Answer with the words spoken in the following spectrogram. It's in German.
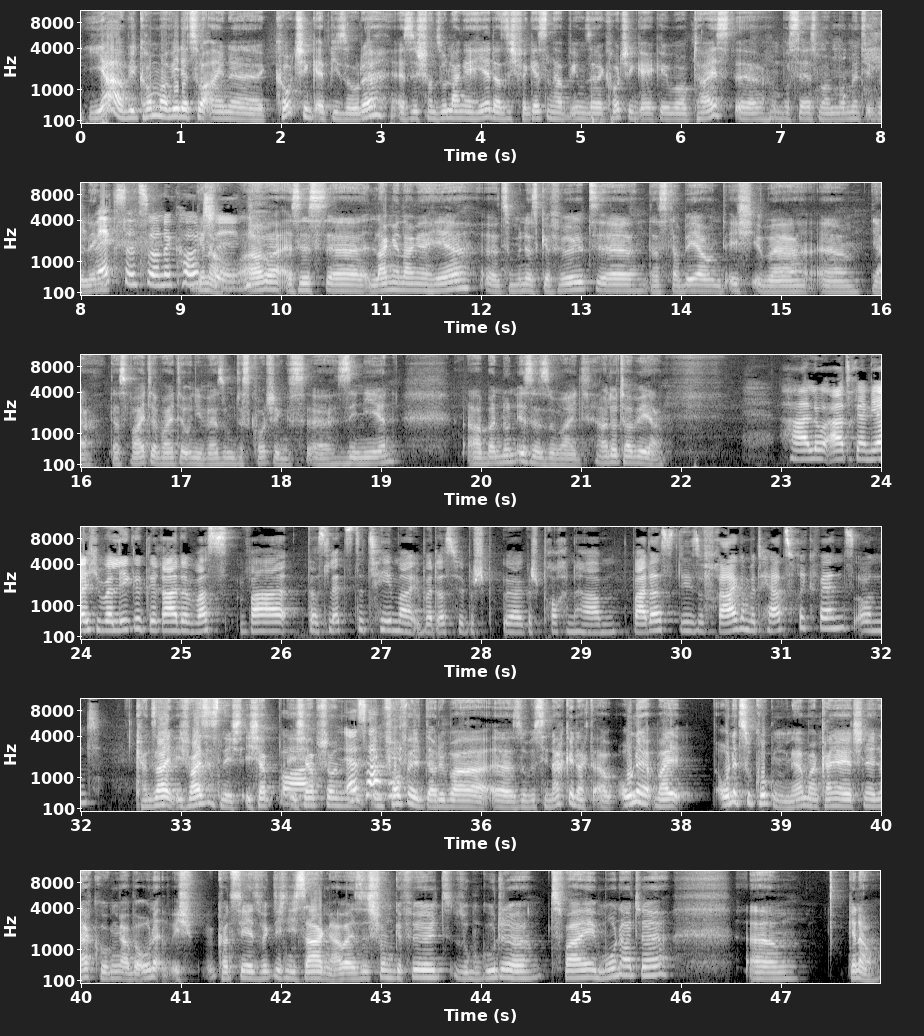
Ja, willkommen mal wieder zu einer Coaching-Episode. Es ist schon so lange her, dass ich vergessen habe, wie unsere Coaching-Ecke überhaupt heißt. Äh, musste erst mal einen Moment überlegen. Wechselzone Coaching. Genau, aber es ist äh, lange, lange her, äh, zumindest gefühlt, äh, dass Tabea und ich über äh, ja, das weite, weite Universum des Coachings äh, sinnieren. Aber nun ist es soweit. Hallo Tabea. Hallo Adrian. Ja, ich überlege gerade, was war das letzte Thema, über das wir äh, gesprochen haben? War das diese Frage mit Herzfrequenz und kann sein, ich weiß es nicht. Ich habe ich hab schon im Vorfeld darüber äh, so ein bisschen nachgedacht, aber ohne, weil ohne zu gucken, ne? man kann ja jetzt schnell nachgucken, aber ohne, ich könnte es dir jetzt wirklich nicht sagen, aber es ist schon gefühlt so gute zwei Monate. Ähm, genau.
